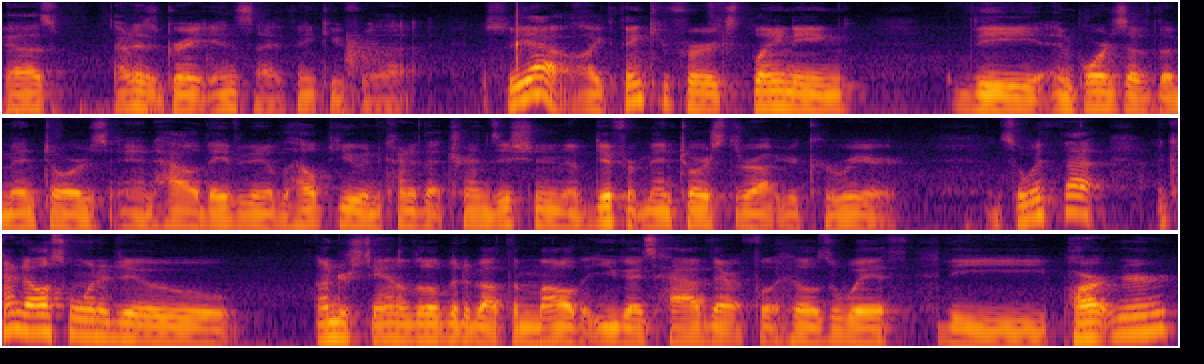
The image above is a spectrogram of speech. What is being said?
Yeah, that's that is great insight. Thank you for that. So yeah, like thank you for explaining the importance of the mentors and how they've been able to help you and kind of that transition of different mentors throughout your career. And so with that, I kind of also wanted to understand a little bit about the model that you guys have there at Foothills with the partner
